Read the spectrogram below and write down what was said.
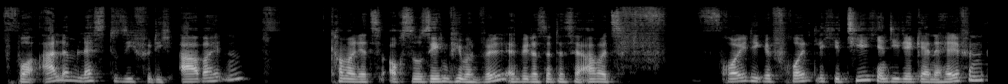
Vor allem lässt du sie für dich arbeiten kann man jetzt auch so sehen, wie man will. Entweder sind das ja arbeitsfreudige, freundliche Tierchen, die dir gerne helfen.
